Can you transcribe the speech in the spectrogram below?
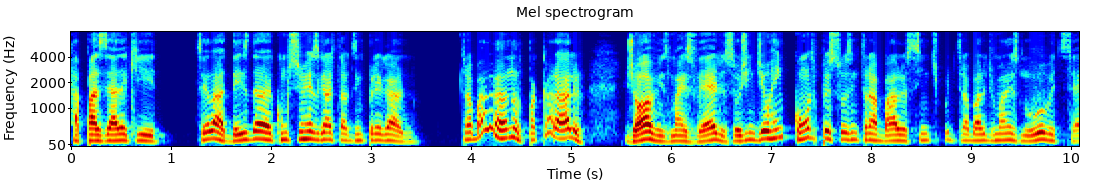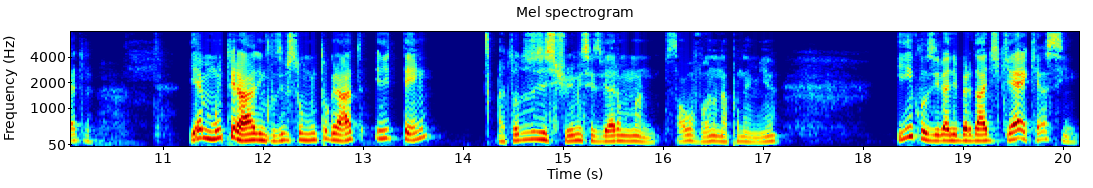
Rapaziada que, sei lá, desde a, como se um resgate tava desempregado. Trabalhando pra caralho. Jovens, mais velhos. Hoje em dia eu reencontro pessoas em trabalho, assim, tipo, de trabalho de mais novo, etc. E é muito irado, inclusive sou muito grato. E tem a todos os streams, vocês vieram, mano, salvando na pandemia. E, inclusive, a liberdade que é, que é assim.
